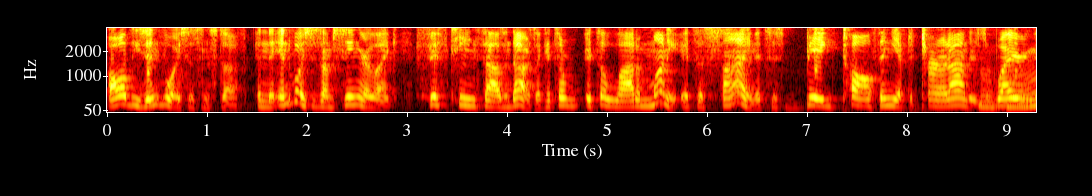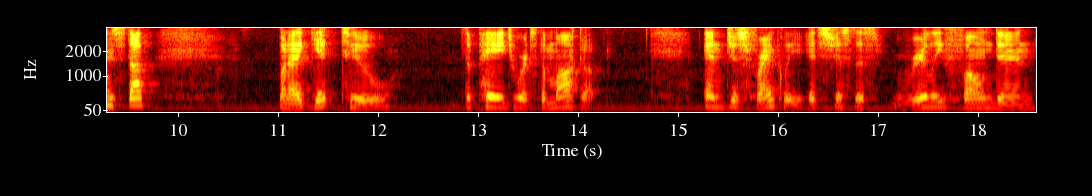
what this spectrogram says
all these invoices and stuff, and the invoices I'm seeing are like fifteen thousand dollars. Like it's a it's a lot of money. It's a sign. It's this big tall thing. You have to turn it on. There's mm-hmm. wiring. There's stuff. But I get to the page where it's the mock-up, and just frankly, it's just this really phoned in,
